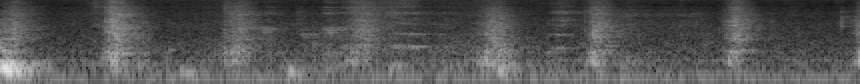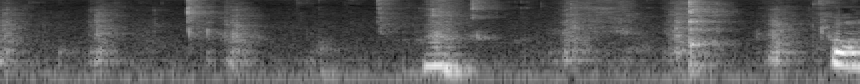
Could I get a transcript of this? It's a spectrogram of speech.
ม กุ้ง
